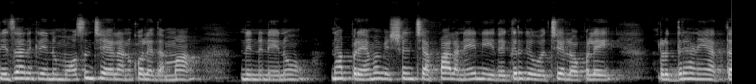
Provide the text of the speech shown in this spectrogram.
నిజానికి నిన్ను మోసం చేయాలనుకోలేదమ్మా. నిన్ను నేను నా ప్రేమ విషయం చెప్పాలని నీ దగ్గరికి వచ్చే లోపలే రుద్రాణి అత్త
